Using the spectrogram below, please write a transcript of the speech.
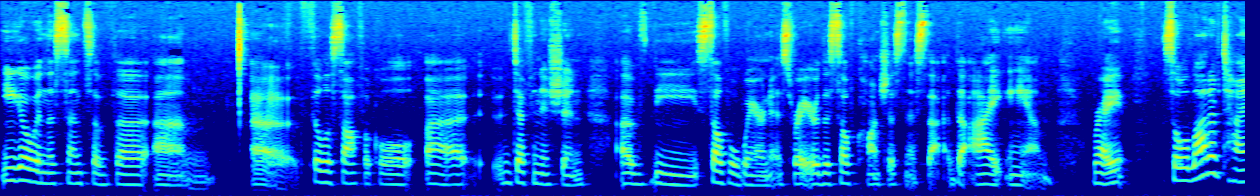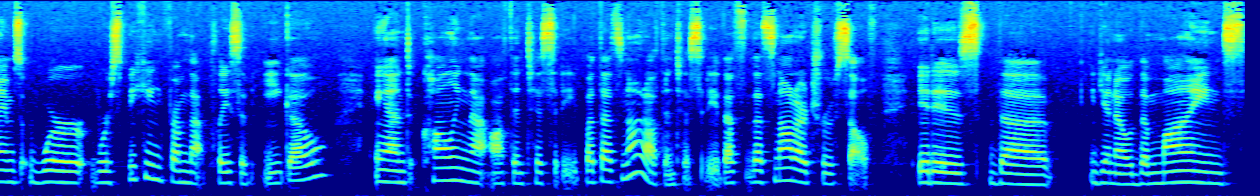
ego in the sense of the um, uh, philosophical uh, definition of the self awareness, right, or the self consciousness that the I am, right. So a lot of times we're we're speaking from that place of ego and calling that authenticity, but that's not authenticity. That's that's not our true self. It is the you know the mind's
